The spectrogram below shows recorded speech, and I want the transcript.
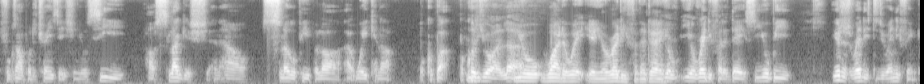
for example, the train station, you'll see how sluggish and how slow people are at waking up. Because, but because you're alert, You're wide awake. Yeah, you're ready for the day. you're, you're ready for the day. So you'll be, you're just ready to do anything.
